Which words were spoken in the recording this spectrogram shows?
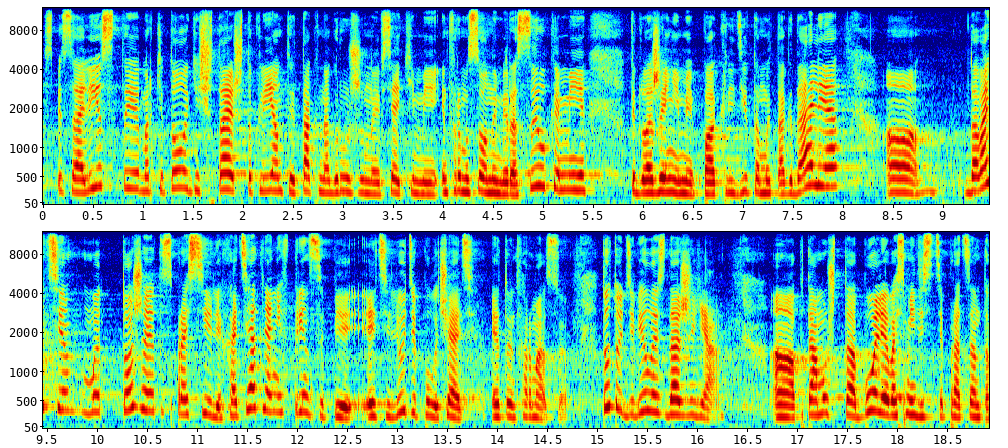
специалисты, маркетологи считают, что клиенты так нагружены всякими информационными рассылками, предложениями по кредитам и так далее. Давайте мы тоже это спросили, хотят ли они в принципе эти люди получать эту информацию. Тут удивилась даже я. А, потому что более 80%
